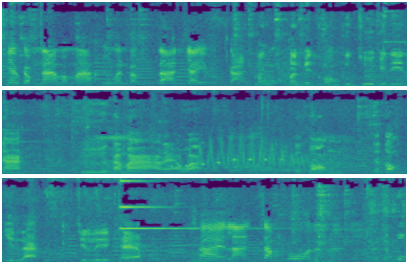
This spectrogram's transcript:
เทียบกับหน้ามามาคือมันแบบจานใหญ่แบบกลางมันมันเป็นของขึ้นชื่อที่นี่นะ คือถ้ามาแล้วอะ จะต้องจะต้องกินและ chili crab ใช่ร้านจัมโบ้นะคะนี่และจัมโบ้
